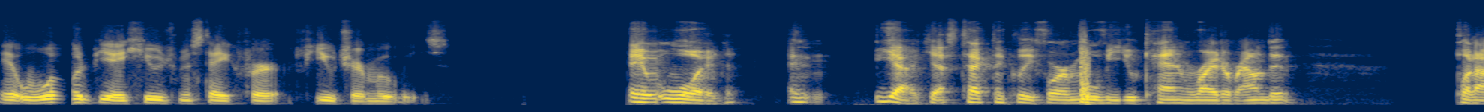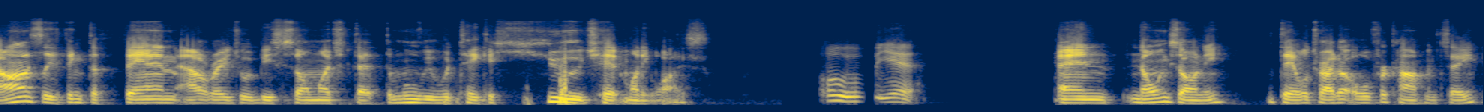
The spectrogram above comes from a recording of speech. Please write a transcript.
It would be a huge mistake for future movies. It would. And yeah, yes, technically for a movie you can write around it. But I honestly think the fan outrage would be so much that the movie would take a huge hit money wise. Oh yeah. And knowing Sony, they will try to overcompensate.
